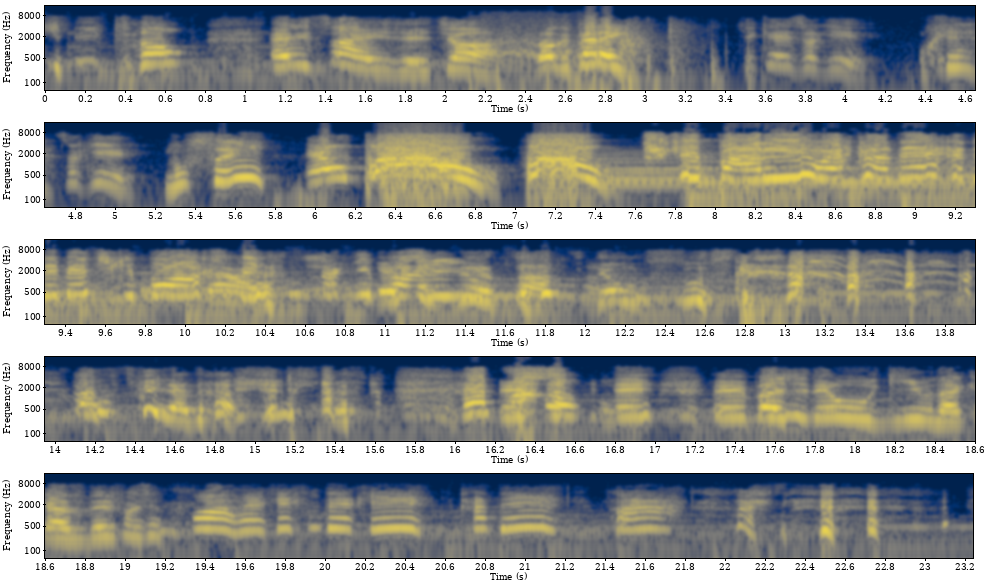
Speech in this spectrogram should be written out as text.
Então, é isso aí, gente, ó. Doug, peraí. O que, que é isso aqui? O quê? Isso aqui Não sei. é um pau! Pau! Que pariu! É caneca de Magic Box! Cara, que pariu! grito deu um susto. Filho da puta. É Eu pau! imaginei, eu imaginei o Huguinho na casa dele fazendo. Porra, o que que tem aqui? Cadê? Ah!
